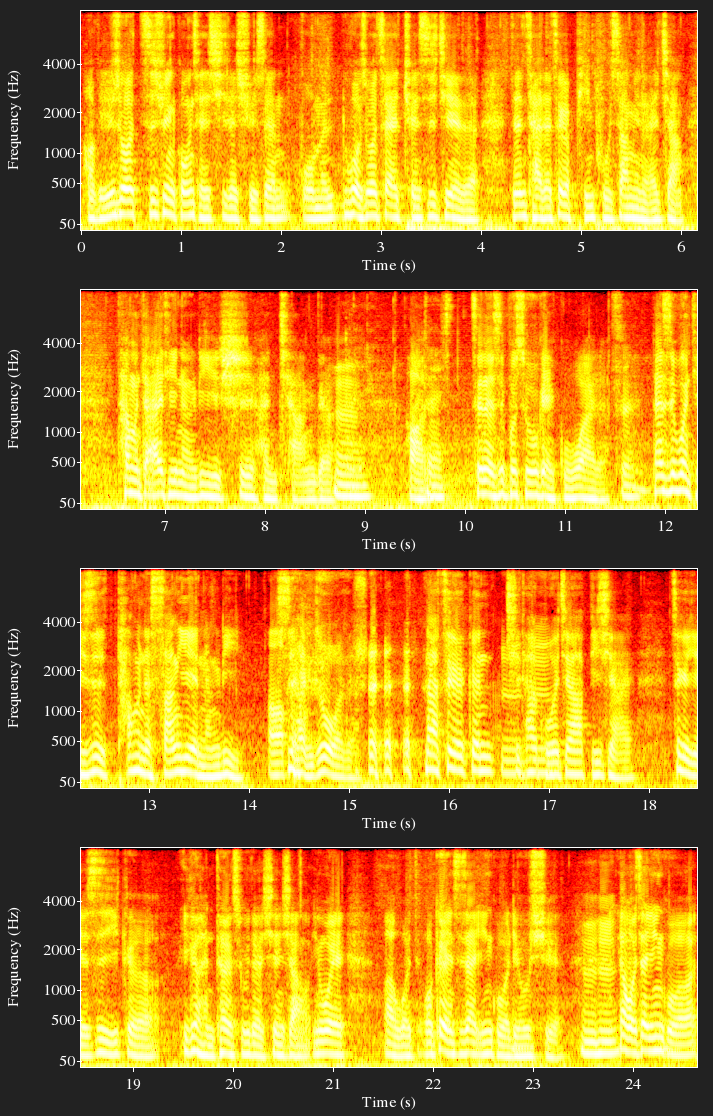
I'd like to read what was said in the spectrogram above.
好，比如说资讯工程系的学生，我们如果说在全世界的人才的这个频谱上面来讲，他们的 IT 能力是很强的，嗯，好，真的是不输给国外的，是。但是问题是，他们的商业能力是很弱的，是。那这个跟其他国家比起来，这个也是一个一个很特殊的现象，因为。啊，我我个人是在英国留学，嗯哼，那我在英国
